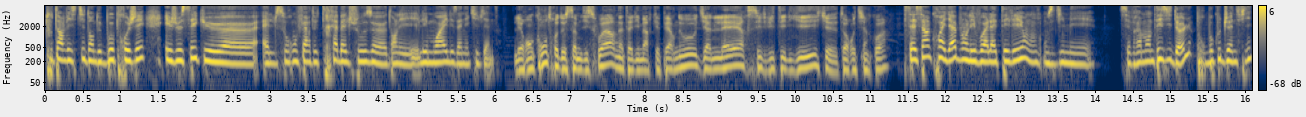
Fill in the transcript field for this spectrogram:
toutes investies dans de beaux projets et je sais que euh, elles sauront faire de très belles choses euh, dans les, les mois et les années qui viennent. Les rencontres de samedi soir, Nathalie Marquet-Pernot, Diane Lair, Sylvie Tellier, t'en retiens quoi? C'est assez incroyable, on les voit à la télé, on, on se dit mais c'est vraiment des idoles pour beaucoup de jeunes filles.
